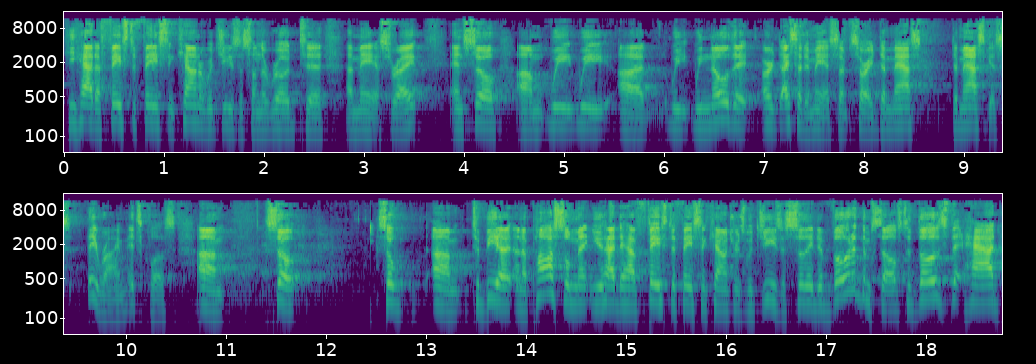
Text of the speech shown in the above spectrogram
He had a face-to-face encounter with Jesus on the road to Emmaus, right? And so um, we we uh, we we know that, or I said Emmaus. I'm sorry, Damas- Damascus. They rhyme. It's close. Um, so so um, to be a, an apostle meant you had to have face-to-face encounters with Jesus. So they devoted themselves to those that had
